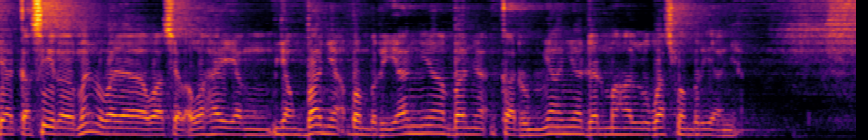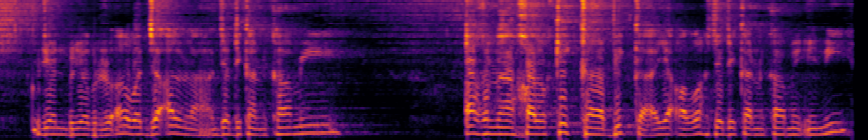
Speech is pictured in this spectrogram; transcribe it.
Ya kasih man wa ya wasil wahai yang yang banyak pemberiannya, banyak karunia-Nya dan mahal luas pemberiannya. Kemudian beliau berdoa wa ja'alna jadikan kami Aghna khalqika bika. Ya Allah jadikan kami ini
